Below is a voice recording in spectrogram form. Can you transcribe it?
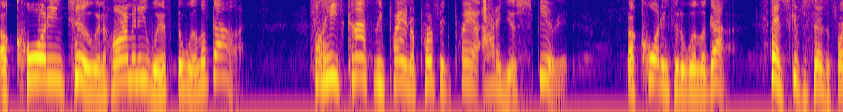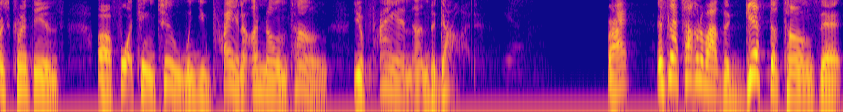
according to, in harmony with, the will of God. So he's constantly praying a perfect prayer out of your spirit according to the will of God. As scripture says in 1 Corinthians uh, 14 2, when you pray in an unknown tongue, you're praying unto God. Yeah. Right? It's not talking about the gift of tongues that,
